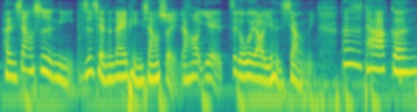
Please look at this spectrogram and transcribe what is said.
很像是你之前的那一瓶香水，然后也这个味道也很像你，但是它跟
